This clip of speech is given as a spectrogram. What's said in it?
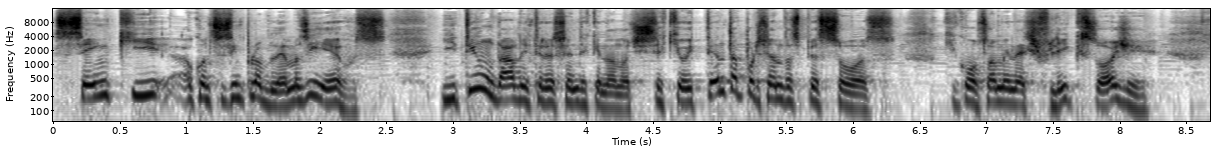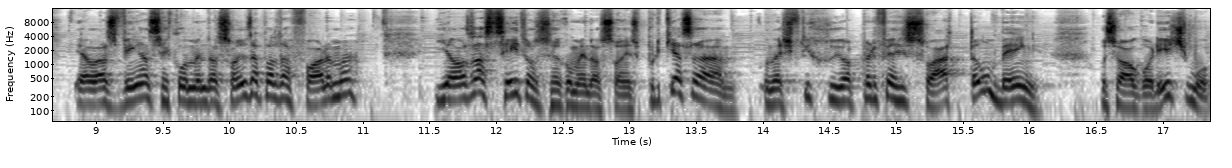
sem que acontecessem problemas e erros. E tem um dado interessante aqui na notícia que 80% das pessoas que consomem Netflix hoje, elas veem as recomendações da plataforma e elas aceitam as recomendações, porque essa, o Netflix conseguiu aperfeiçoar tão bem o seu algoritmo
